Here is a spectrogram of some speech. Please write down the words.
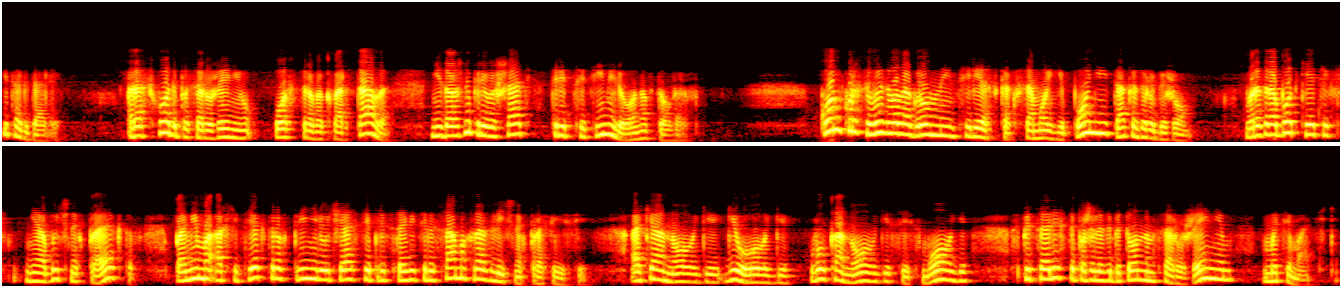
и так далее. Расходы по сооружению острова квартала не должны превышать 30 миллионов долларов. Конкурс вызвал огромный интерес как в самой Японии, так и за рубежом. В разработке этих необычных проектов помимо архитекторов приняли участие представители самых различных профессий – океанологи, геологи, вулканологи, сейсмологи, специалисты по железобетонным сооружениям, математики.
